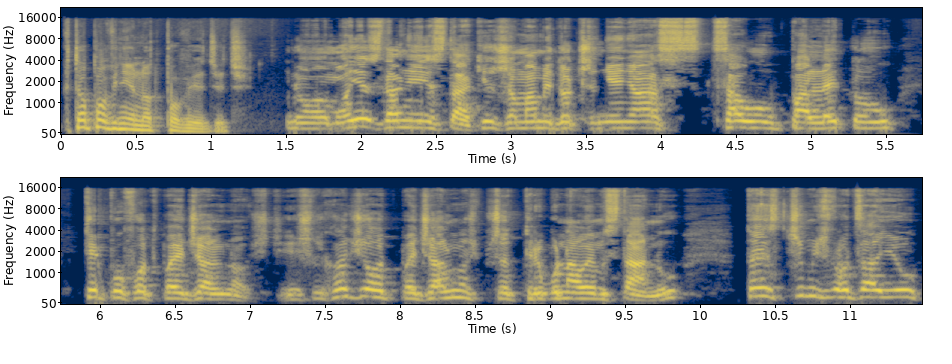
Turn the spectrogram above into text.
Kto powinien odpowiedzieć? No, moje zdanie jest takie, że mamy do czynienia z całą paletą typów odpowiedzialności. Jeśli chodzi o odpowiedzialność przed Trybunałem Stanu, to jest czymś w rodzaju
